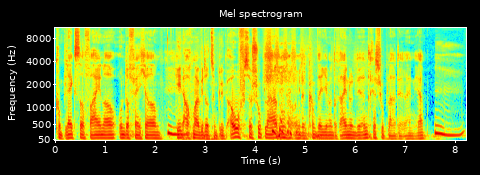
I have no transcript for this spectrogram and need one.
komplexer, feiner, Unterfächer, Mhm. gehen auch mal wieder zum Glück auf, so Schubladen, und dann kommt da jemand rein und in die andere Schublade rein, ja. Mhm.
